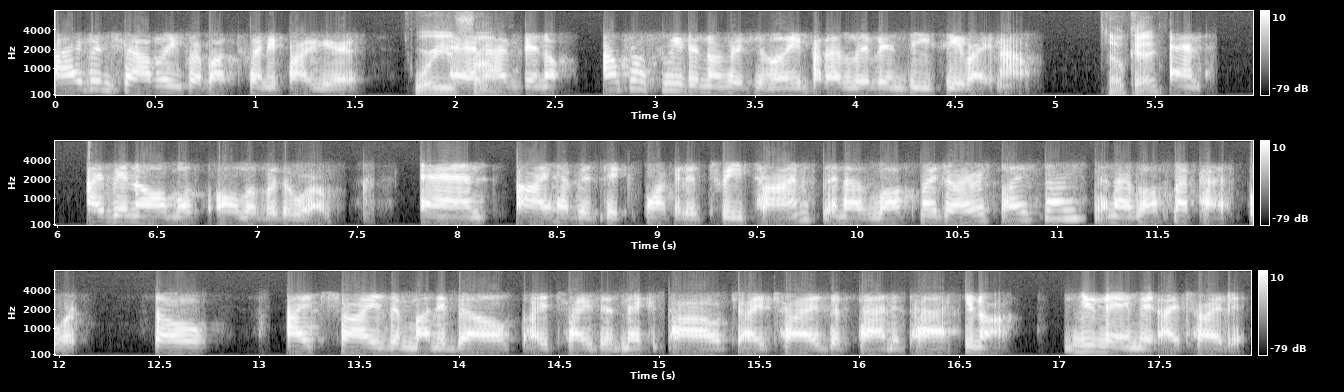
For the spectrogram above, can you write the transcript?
I've been traveling for about 25 years. Where are you and from? I've been. I'm from Sweden originally, but I live in D.C. right now. Okay. And I've been almost all over the world. And I have been pickpocketed three times, and I've lost my driver's license, and I lost my passport. So I tried the money belt, I tried the neck pouch, I tried the fanny pack. You know, you name it, I tried it.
